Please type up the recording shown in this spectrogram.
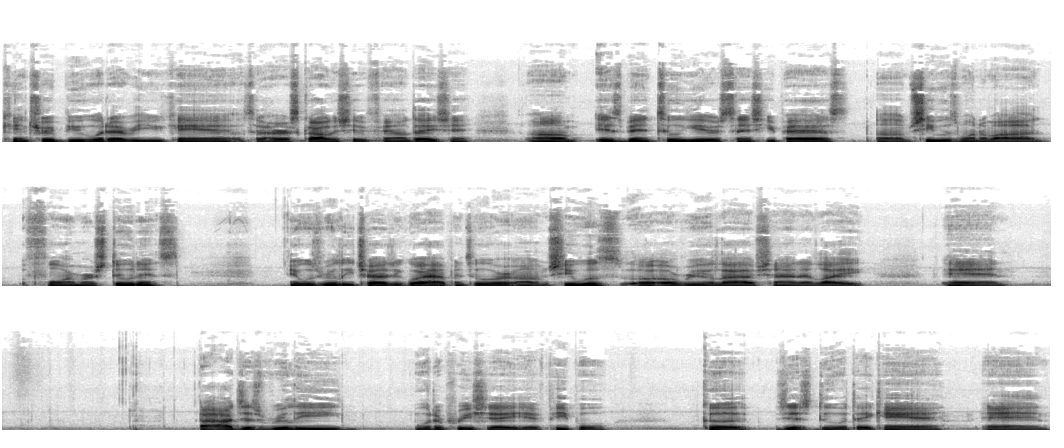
contribute whatever you can to her scholarship foundation. Um, it's been two years since she passed. Um, she was one of my former students. It was really tragic what happened to her. Um, she was a, a, real live shining light, and I, I just really would appreciate if people could just do what they can and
